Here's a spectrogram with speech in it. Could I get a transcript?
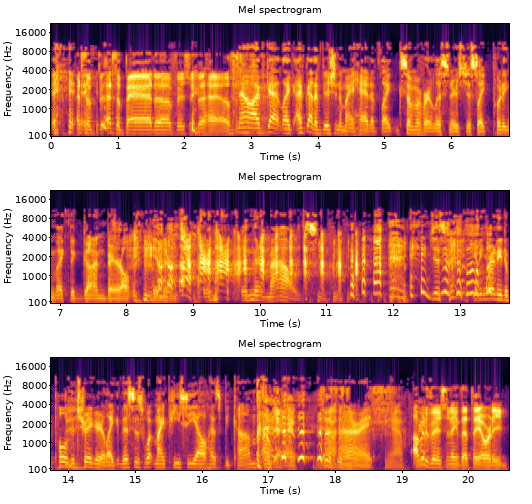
That's a that's a bad uh, vision to have. Now I've got like I've got a vision in my head of like some of our listeners just like putting like the gun barrel in their in, in their mouths and just getting ready to pull the trigger. Like this is what my PCL has become. Okay, Yeah. all right. Yeah, I'm envisioning that they already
